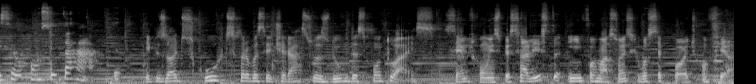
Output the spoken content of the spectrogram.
Esse é o Consulta Rápida. Episódios curtos para você tirar suas dúvidas pontuais. Sempre com um especialista e informações que você pode confiar.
